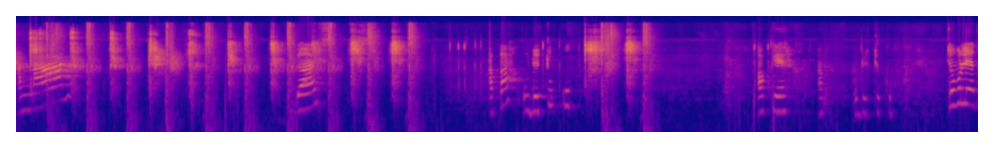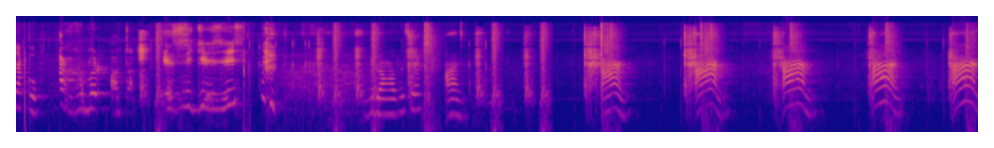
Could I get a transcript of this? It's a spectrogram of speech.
Anan. Guys. Apa? Udah cukup. Oke, aku udah cukup. Coba lihat aku. Aku berotot. Isi gizi. Bilang apa sih? An. An. An. An. An. An.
